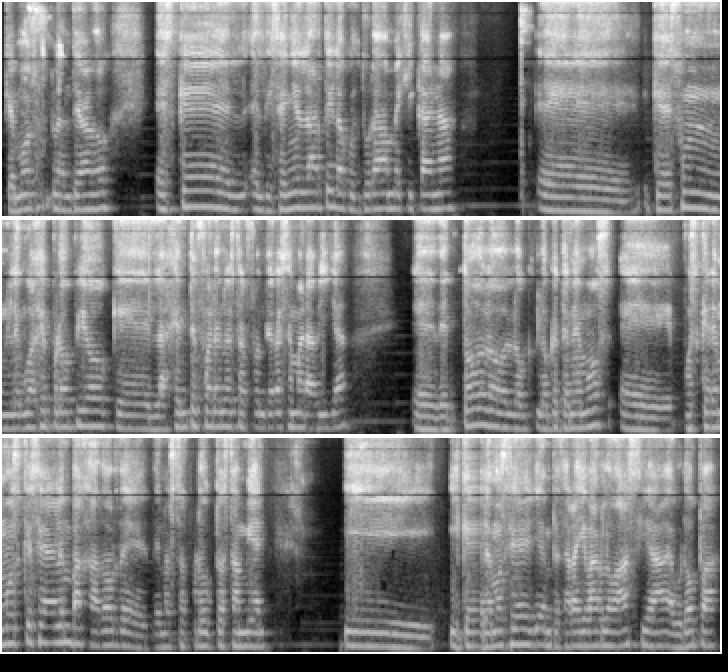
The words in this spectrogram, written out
que hemos planteado, es que el, diseño, el arte y la cultura mexicana, eh, que es un lenguaje propio, que la gente fuera de nuestras fronteras se maravilla, eh, de todo lo, que tenemos, pues queremos que sea el embajador de, de nuestros productos también y, queremos eh, empezar a llevarlo a Asia, a Europa.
